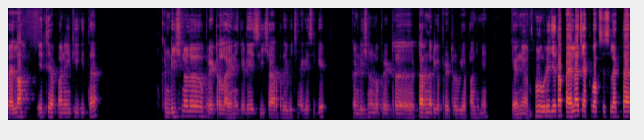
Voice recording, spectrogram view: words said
ਪਹਿਲਾ ਇੱਥੇ ਆਪਾਂ ਨੇ ਕੀ ਕੀਤਾ? ਕੰਡੀਸ਼ਨਲ ਆਪਰੇਟਰ ਲਾਏ ਨੇ ਜਿਹੜੇ ਸੀ ਸ਼ਾਰਪ ਦੇ ਵਿੱਚ ਹੈਗੇ ਸੀਗੇ। ਕੰਡੀਸ਼ਨਲ ਆਪਰੇਟਰ ਟਰਨਰੀ ਆਪਰੇਟਰ ਵੀ ਆਪਾਂ ਜਿਵੇਂ ਕਹਿੰਦੇ ਆ ਹੁਣ ਉਰੇ ਜੇ ਤਾਂ ਪਹਿਲਾ ਚੈੱਕ ਬਾਕਸ ਸਿਲੈਕਟ ਹੈ,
